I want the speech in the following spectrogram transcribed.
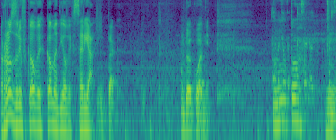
rozrywkowych, komediowych seriali. Tak. Dokładnie. Komediowy. to- Serial. hmm.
